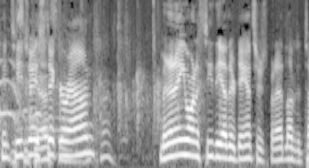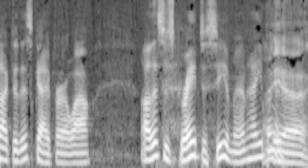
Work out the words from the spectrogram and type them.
Can TJ stick around? I mean, I know you want to see the other dancers, but I'd love to talk to this guy for a while. Oh, this is great to see you, man. How you been? I, uh,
